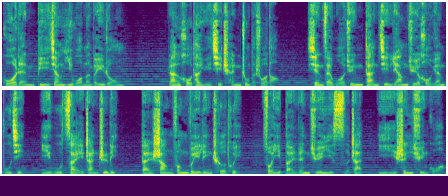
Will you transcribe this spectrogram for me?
国人必将以我们为荣。然后他语气沉重地说道：“现在我军弹尽粮绝，后援不济，已无再战之力。但上峰未令撤退，所以本人决意死战，以身殉国。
